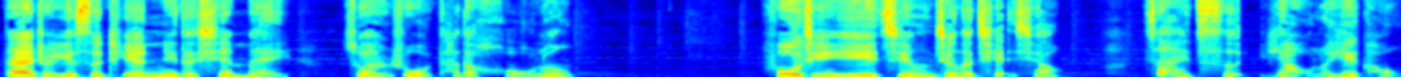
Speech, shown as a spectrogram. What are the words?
带着一丝甜腻的鲜美钻入他的喉咙。傅锦仪静静的浅笑，再次咬了一口。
